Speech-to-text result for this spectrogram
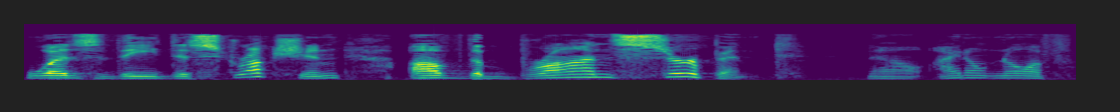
was the destruction of the bronze serpent. Now, I don't know if,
